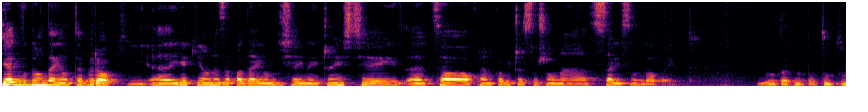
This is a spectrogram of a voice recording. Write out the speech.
jak wyglądają te wyroki, e, jakie one zapadają dzisiaj najczęściej, e, co Frankowicze słyszą na sali sądowej. No tak, no to, to, to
